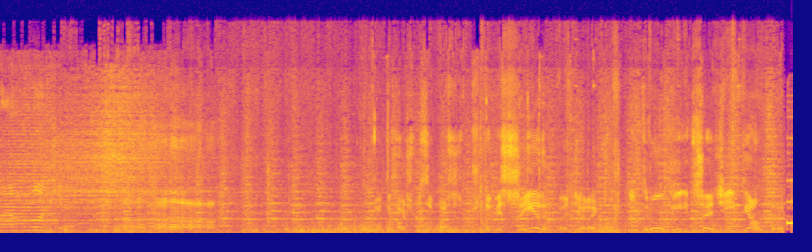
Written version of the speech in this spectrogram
Na wodzie. Aha. To chodźmy zobaczyć. Może tam jeszcze jeden będzie rekin. I drugi, i trzeci, i piąty.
